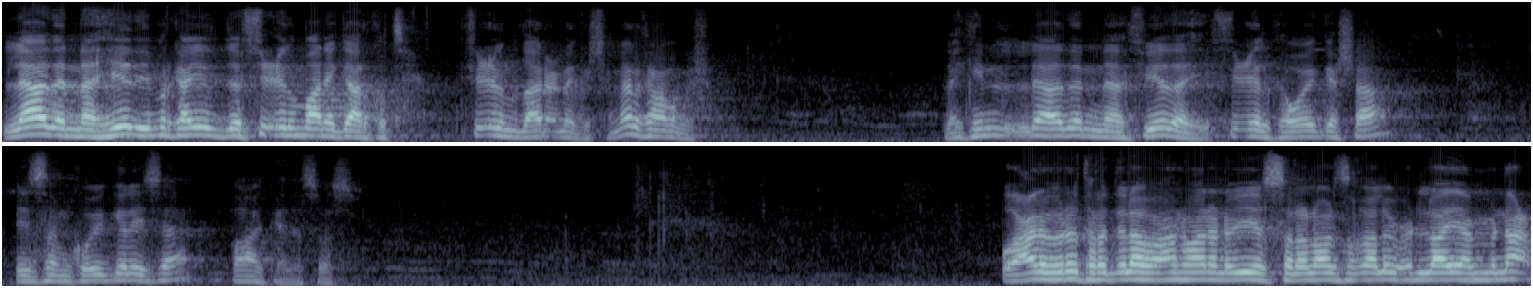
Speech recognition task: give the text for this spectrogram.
laada naahiyadii markaa iyadu de ficil maanay gaar ku tahay. Ficil mudaaric bay gasha meel kala ma gasho laakiin laada naafiyada ficilka way gashaa isamka way gelaysaa wahaakada saas وعن abi هuريرة رضي الله عنه أن نبya sلى اه علي sل وu laa ymنع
